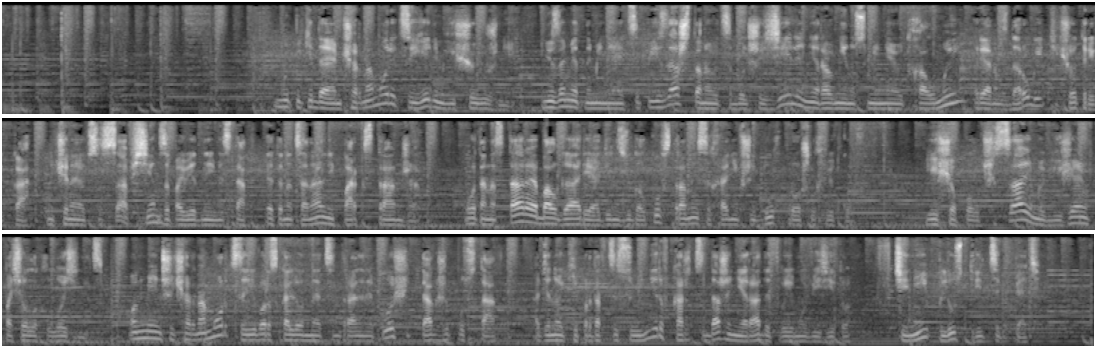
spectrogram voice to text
Мы покидаем Черноморец и едем еще южнее. Незаметно меняется пейзаж, становится больше зелени, равнину сменяют холмы, рядом с дорогой течет река. Начинаются совсем заповедные места. Это национальный парк Странджа. Вот она, старая Болгария, один из уголков страны, сохранивший дух прошлых веков. Еще полчаса, и мы въезжаем в поселок Лозенец. Он меньше Черноморца, и его раскаленная центральная площадь также пуста. Одинокие продавцы сувениров, кажется, даже не рады твоему визиту. В тени плюс 35.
